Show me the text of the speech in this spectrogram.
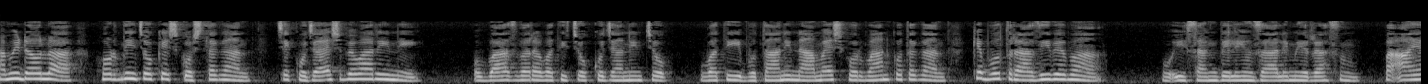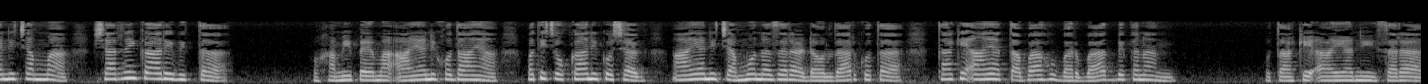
ہمیں ڈولا، ہردی چوکش کشتگن چے کجائش بیواری نی۔ او باز برا وتی چوک کو جانین چوک، وتی بوتانی نامش قربان کو تگن کہ بہت راضی بے باں وہ ای سنگ دلیوں ظالمی رسم، پا آیا نی چما، شرنی کاری بیتا۔ و ہمی پیما آیا نی خود خدایا، وتی چوکانی کو شگ آیا نی چمو نظرا ڈولدار کو تا تاکہ آیا تباہ و برباد بکنن و تاکہ آیا نی سرا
